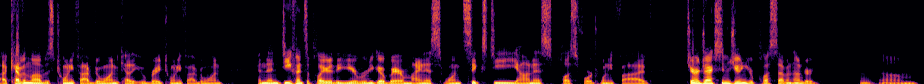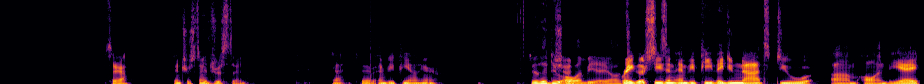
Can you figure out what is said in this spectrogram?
Uh, Kevin Love is 25 to 1. Kelly Oubre 25 to 1. And then defensive player of the year, Rudy Gobert minus 160. Giannis plus 425. Jaren Jackson Jr. plus 700. Hmm. Um, so yeah, interesting. Interesting. yeah, do they have MVP on here? Do they do Should. all NBA odds? Regular season MVP. They do not do um, all NBA.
